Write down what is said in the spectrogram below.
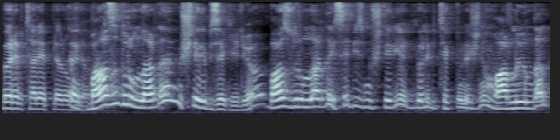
böyle bir talepler oluyor? Evet, bazı durumlarda müşteri bize geliyor. Bazı durumlarda ise biz müşteriye böyle bir teknolojinin varlığından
